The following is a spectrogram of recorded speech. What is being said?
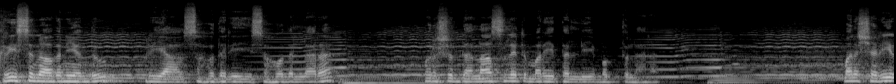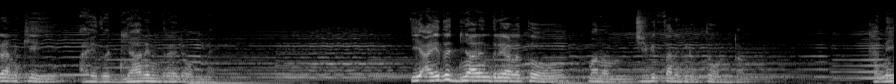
క్రీస్తునాథని యందు ప్రియ సహోదరి సహోదరులారా పరిశుద్ధ లాసలెట్ మరి తల్లి భక్తులారా మన శరీరానికి ఐదు జ్ఞానేంద్రియాలు ఉన్నాయి. ఈ ఐదు జ్ఞానేంద్రియాలతో మనం జీవితాన్ని గడుపుతూ ఉంటాం. కానీ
